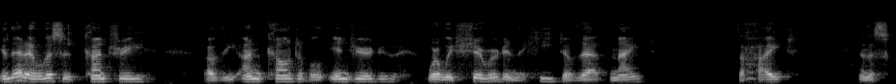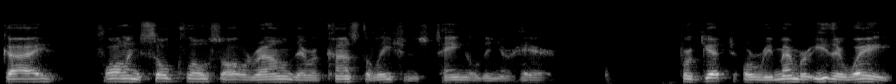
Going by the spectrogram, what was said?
in that illicit country of the uncountable injured, where we shivered in the heat of that night, the height, and the sky falling so close all around, there were constellations tangled in your hair. Forget or remember either way,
